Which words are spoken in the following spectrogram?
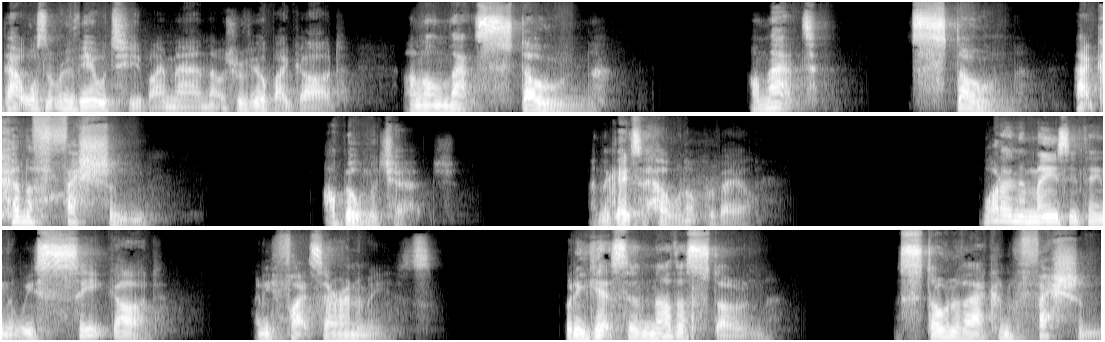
that wasn't revealed to you by man, that was revealed by God. And on that stone, on that stone, that confession, I'll build my church. And the gates of hell will not prevail. What an amazing thing that we seek God and He fights our enemies. But He gets another stone, the stone of our confession,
